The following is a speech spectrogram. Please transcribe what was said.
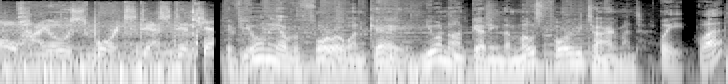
Ohio sports destination. If you only have a 401k, you're not getting the most for retirement. Wait, what?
